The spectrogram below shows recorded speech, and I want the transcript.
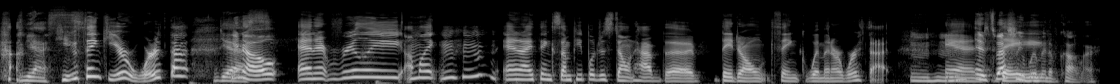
yes, you think you're worth that? yes. You know, and it really, I'm like, mm hmm. And I think some people just don't have the, they don't think women are worth that, Mhm. and especially they- women of color.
